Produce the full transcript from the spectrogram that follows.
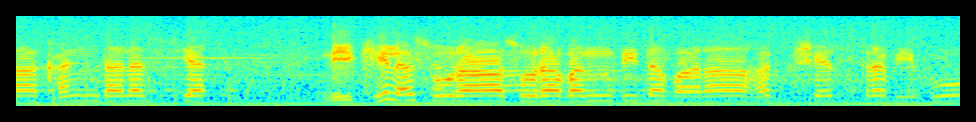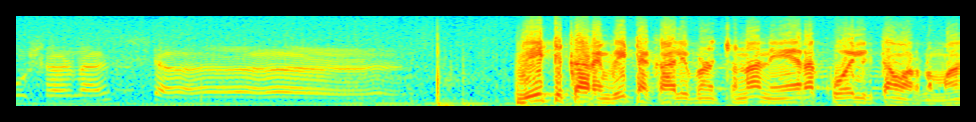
கூடாது வா மேன் शिखरमण्डलाखण्डलस्य निखिलसुरासुरवन्दितवराहक्षेत्रविभूषणस्य வீட்டுக்காரன் வீட்டை காலி பண்ண சொன்னா நேரா கோயிலுக்கு தான் வரணுமா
